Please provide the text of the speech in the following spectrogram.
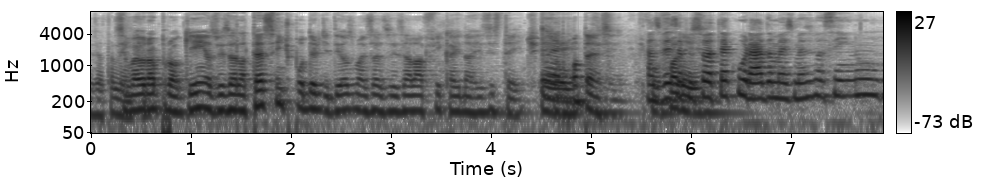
exatamente. Você vai orar por alguém, às vezes ela até sente o poder de Deus, mas às vezes ela fica ainda resistente. É. Isso acontece. Às vezes falei. a pessoa é até curada, mas mesmo assim não.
